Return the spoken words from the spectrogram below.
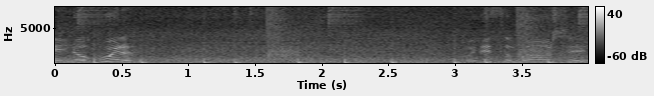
Ain't no quitter. But this some bullshit.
